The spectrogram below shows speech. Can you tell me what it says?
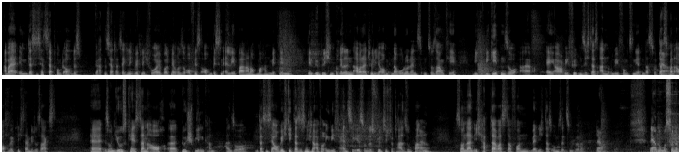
Aber eben, das ist jetzt der Punkt auch, das, wir hatten es ja tatsächlich wirklich vor, wir wollten ja unser Office auch ein bisschen erlebbarer noch machen mit den, den üblichen Brillen, aber natürlich auch mit einer HoloLens, um zu sagen, okay, wie, wie geht denn so äh, AR, wie fühlt denn sich das an und wie funktioniert denn das so, dass ja. man auch wirklich dann, wie du sagst, äh, so ein Use Case dann auch äh, durchspielen kann. Also das ist ja auch wichtig, dass es nicht nur einfach irgendwie fancy ist und es fühlt sich total super ja. an, sondern ich habe da was davon, wenn ich das umsetzen würde. Ja. Ja, du musst so eine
